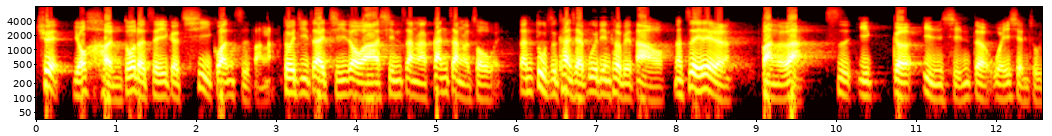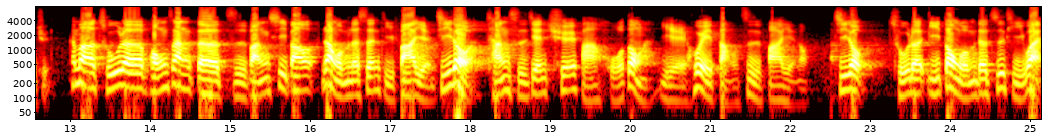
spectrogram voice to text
却有很多的这一个器官脂肪啊，堆积在肌肉啊、心脏啊、肝脏的周围，但肚子看起来不一定特别大哦。那这一类人反而啊是一个隐形的危险族群。那么除了膨胀的脂肪细胞让我们的身体发炎，肌肉啊长时间缺乏活动啊也会导致发炎哦。肌肉除了移动我们的肢体外，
